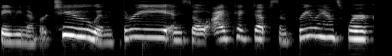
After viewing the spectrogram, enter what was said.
baby number two and three. And so I picked up some freelance work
